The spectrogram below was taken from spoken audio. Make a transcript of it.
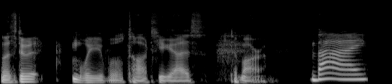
Let's do it. We will talk to you guys tomorrow. Bye.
